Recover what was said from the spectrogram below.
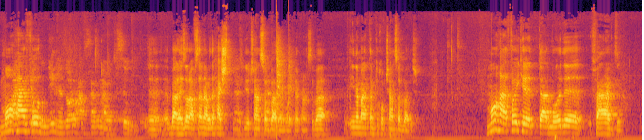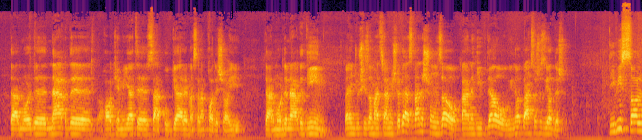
ما حرف 1793 بود. بله 1798 یه چند سال بعد انقلاب کبیر فرانسه. و اینم متنم که خب چند سال بعدش. ما حرفایی که در مورد فرد در مورد نقد حاکمیت سرکوبگر مثلا پادشاهی در مورد نقد دین و اینجور چیزا مطرح می شده از قرن 16 و قرن 17 و اینا بحثاشو زیاد داشت. 200 سال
